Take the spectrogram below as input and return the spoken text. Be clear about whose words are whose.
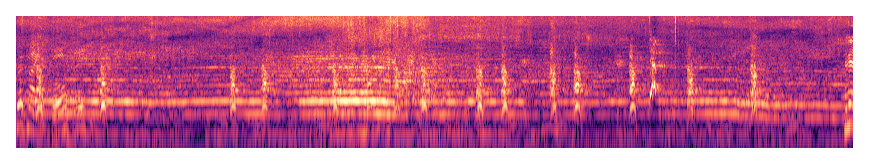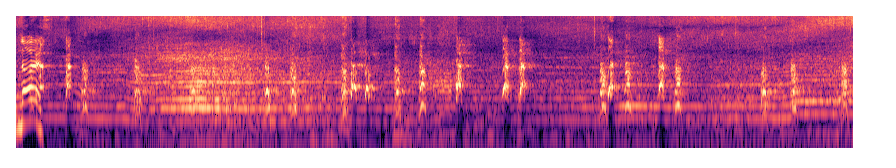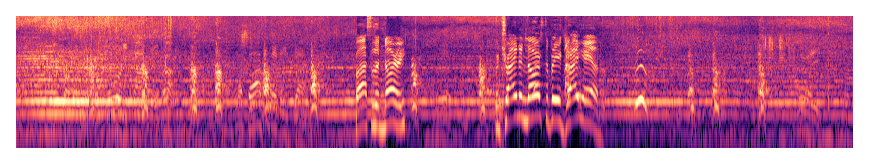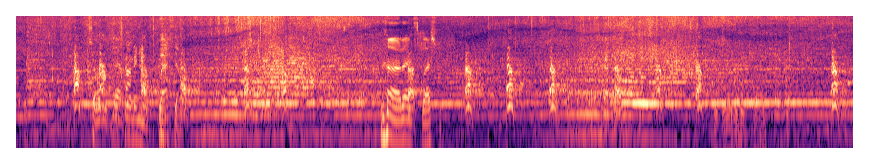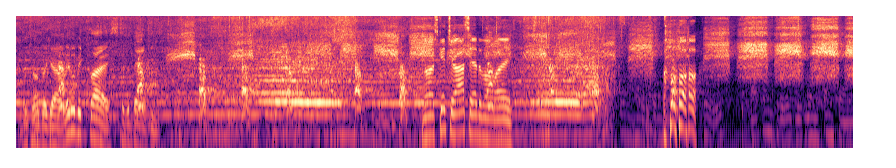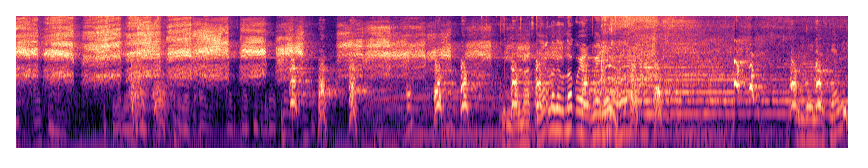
Speaker 1: good, make it
Speaker 2: Norris. Faster than Norrie. We're training Norris to be a greyhound.
Speaker 1: So Come in and flash it.
Speaker 2: No, don't splash me.
Speaker 1: Sometimes I go a little bit close to the bounty.
Speaker 2: Nice, get your ass out of my way. Oh.
Speaker 1: Didn't do much there. Look look where it went in. Didn't damage.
